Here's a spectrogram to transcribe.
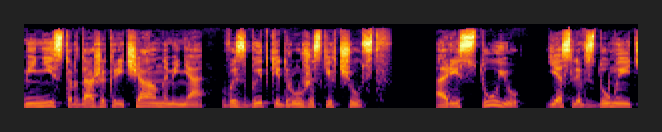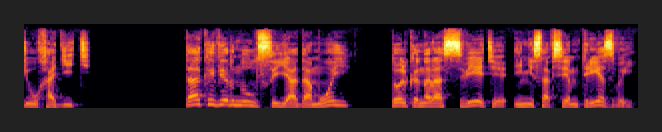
Министр даже кричал на меня в избытке дружеских чувств. «Арестую, если вздумаете уходить». Так и вернулся я домой, только на рассвете и не совсем трезвый,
